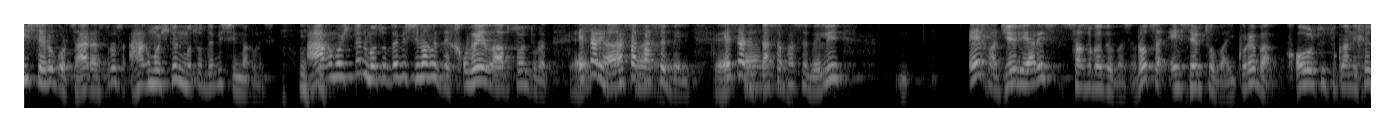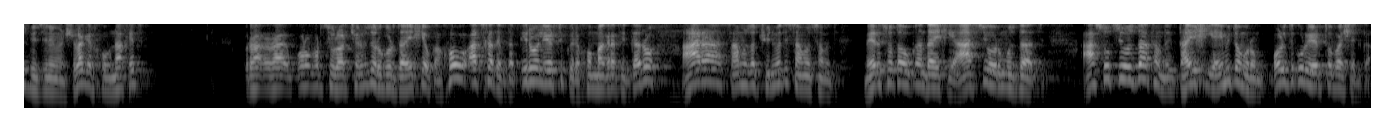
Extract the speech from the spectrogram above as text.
ისე როგორც არასდროს აღმოჩნდნენ მოწოდების სიმაღლეზე აღმოჩნდნენ მოწოდების სიმაღლეზე ყველა აბსოლუტურად. ეს არის დასაფასებელი. ეს არის დასაფასებელი. ეხლა ჯერი არის საზოგადოებაზე როცა ეს ერთობა იკრება ყოველთვის უკან იხევს ბიძინა ივანიშვილი აგერ ხო ნახეთ პროპორციულ არჩევნებზე როგორ დაიხია უკან. ხო, აცხადებდა პირველი ერთი კვირა ხო მაგრად იდგა რომ არა 77 73. მე ცოტა უკან დაიხია 150 120-30-მდე დაიხია, იმიტომ რომ პოლიტიკური ერთობა შედგა.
